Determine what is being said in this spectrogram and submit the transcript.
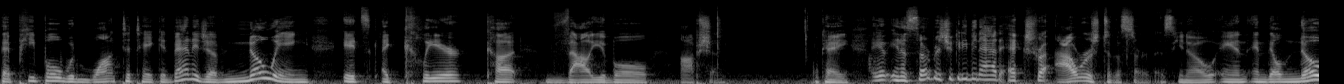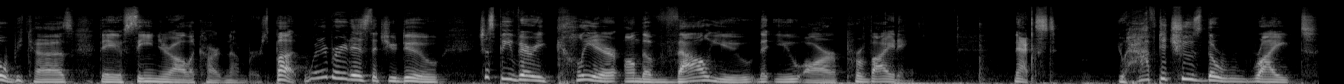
that people would want to take advantage of, knowing it's a clear cut, valuable option. Okay. In a service you can even add extra hours to the service you know and and they'll know because they've seen your a la carte numbers. But whatever it is that you do just be very clear on the value that you are providing. Next you have to choose the right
